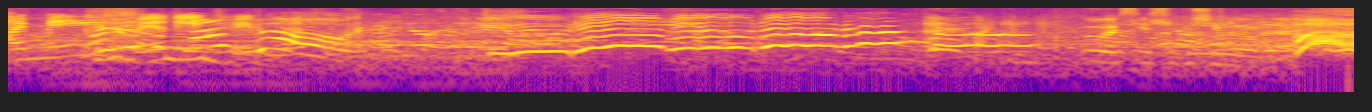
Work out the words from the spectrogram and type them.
I made Mandy and Jamie. Ooh, I see Tsukishima over there.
